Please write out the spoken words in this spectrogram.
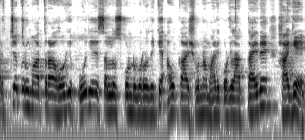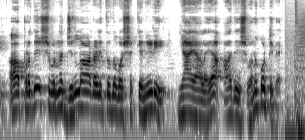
ಅರ್ಚಕರು ಮಾತ್ರ ಹೋಗಿ ಪೂಜೆ ಸಲ್ಲಿಸಿಕೊಂಡು ಬರೋದಕ್ಕೆ ಅವಕಾಶವನ್ನು ಮಾಡಿಕೊಡಲಾಗ್ತಾ ಇದೆ. ಹಾಗೆ ಆ ಪ್ರದೇಶವನ್ನು ಜಿಲ್ಲಾಡಳಿತದ ವಶಕ್ಕೆ ನೀಡಿ ನ್ಯಾಯಾಲಯ ಆದೇಶವನ್ನು ಕೊಟ್ಟಿದೆ.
